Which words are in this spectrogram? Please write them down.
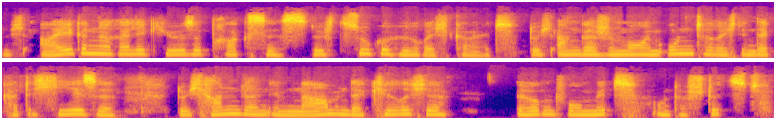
durch eigene religiöse Praxis, durch Zugehörigkeit, durch Engagement im Unterricht, in der Katechese, durch Handeln im Namen der Kirche irgendwo mit unterstützt.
